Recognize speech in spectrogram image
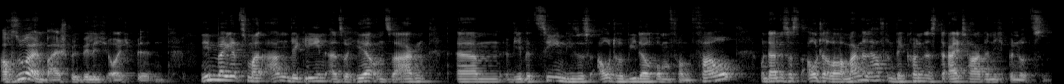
Auch so ein Beispiel will ich euch bilden. Nehmen wir jetzt mal an, wir gehen also her und sagen, ähm, wir beziehen dieses Auto wiederum vom V und dann ist das Auto aber mangelhaft und wir können es drei Tage nicht benutzen.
